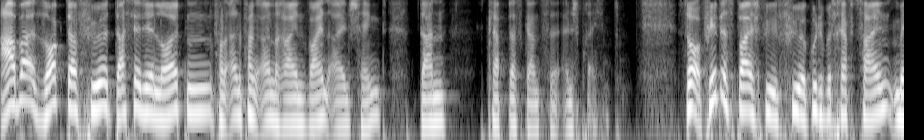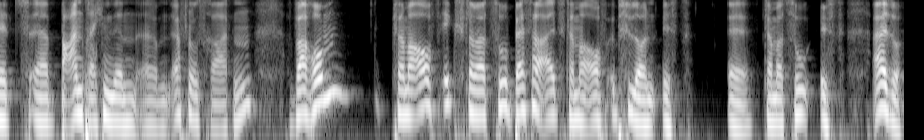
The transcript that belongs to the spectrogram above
aber sorgt dafür, dass ihr den Leuten von Anfang an rein Wein einschenkt, dann klappt das Ganze entsprechend. So, viertes Beispiel für gute Betreffzeilen mit äh, bahnbrechenden ähm, Öffnungsraten. Warum, Klammer auf, x, Klammer zu, besser als, Klammer auf, y ist. Äh, Klammer zu, ist. Also,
